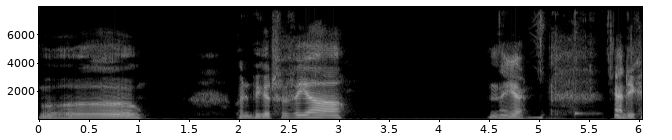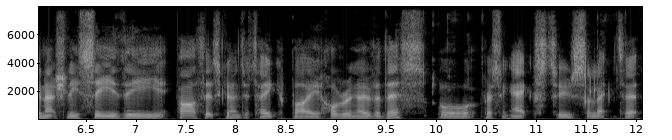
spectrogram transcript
Whoa. Wouldn't be good for VR. And there you go. And you can actually see the path it's going to take by hovering over this or pressing X to select it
